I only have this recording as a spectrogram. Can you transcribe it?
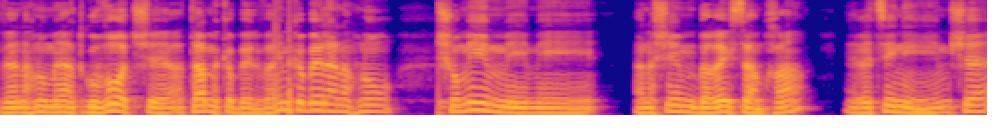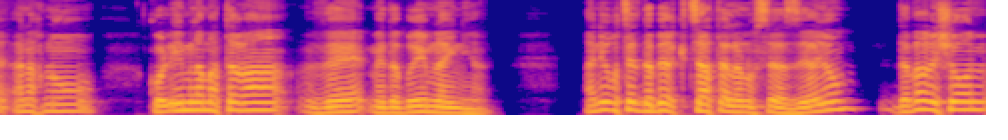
ואנחנו מהתגובות שאתה מקבל ואני מקבל, אנחנו שומעים מאנשים ברי סמכה, רציניים, שאנחנו קולעים למטרה ומדברים לעניין. אני רוצה לדבר קצת על הנושא הזה היום. דבר ראשון,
